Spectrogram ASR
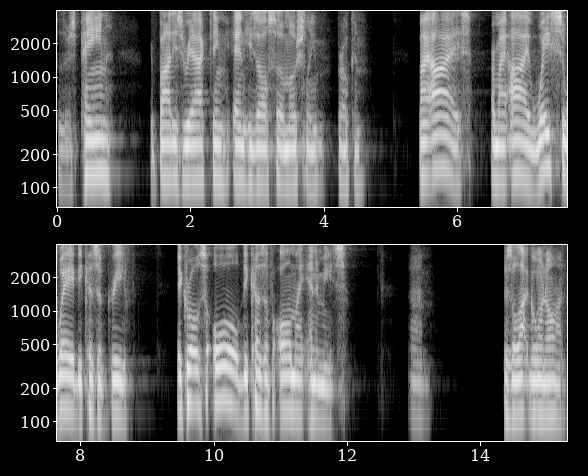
So there's pain. Your body's reacting, and he's also emotionally broken. My eyes or my eye wastes away because of grief. It grows old because of all my enemies. Um, there's a lot going on.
